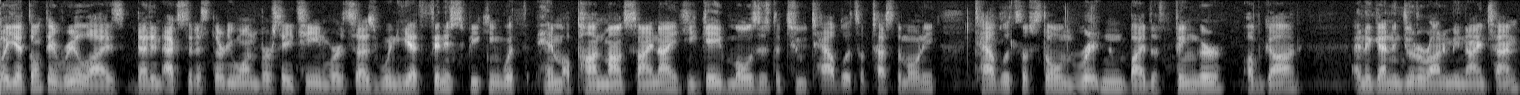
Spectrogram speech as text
But yet, don't they realize that in Exodus 31, verse 18, where it says, When he had finished speaking with him upon Mount Sinai, he gave Moses the two tablets of testimony, tablets of stone written by the finger of God. And again in Deuteronomy 9:10,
